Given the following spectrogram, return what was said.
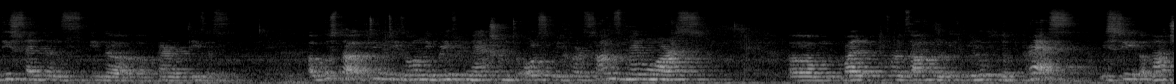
this sentence in the uh, parenthesis. Augusta activity is only briefly mentioned also in her son's memoirs, um, while, for example, if we look to the press, we see a much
